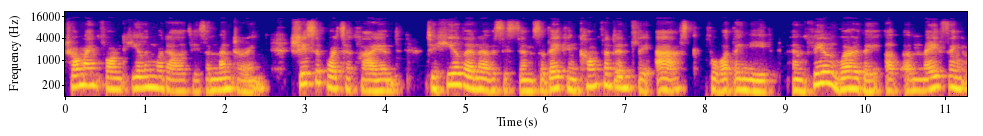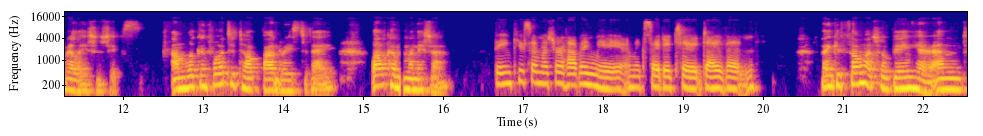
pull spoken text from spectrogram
trauma informed healing modalities and mentoring, she supports her client to heal their nervous system so they can confidently ask for what they need and feel worthy of amazing relationships. I'm looking forward to talk boundaries today. Welcome, Manisha. Thank you so much for having me. I'm excited to dive in. Thank you so much for being here. And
